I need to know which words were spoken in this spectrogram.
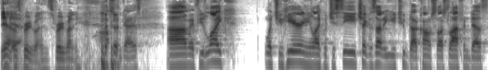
Yeah, that's pretty fun. It's pretty funny. Awesome, guys. Um, if you like what you hear and you like what you see, check us out at youtube.com slash laugh and death.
